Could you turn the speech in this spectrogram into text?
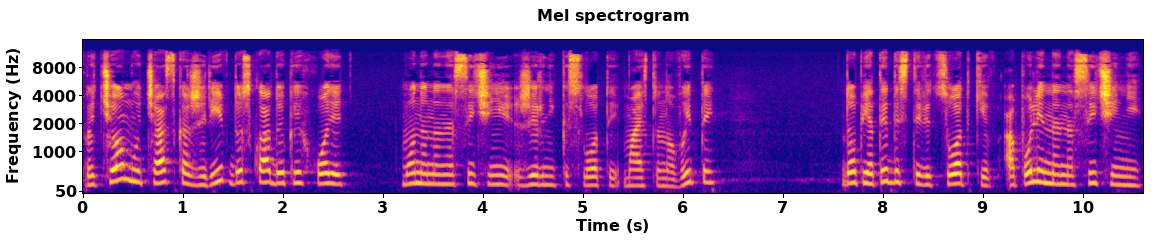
Причому частка жирів, до складу яких входять мононенасичені жирні кислоти, має становити до 50%, а поліненасичені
